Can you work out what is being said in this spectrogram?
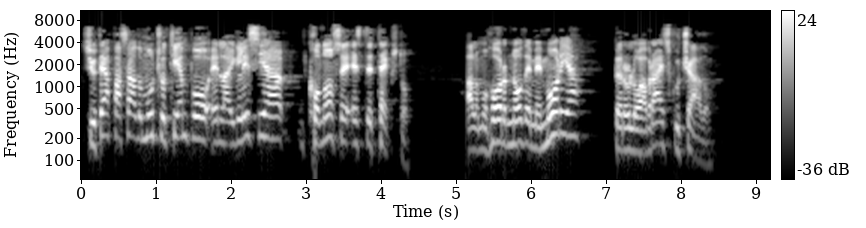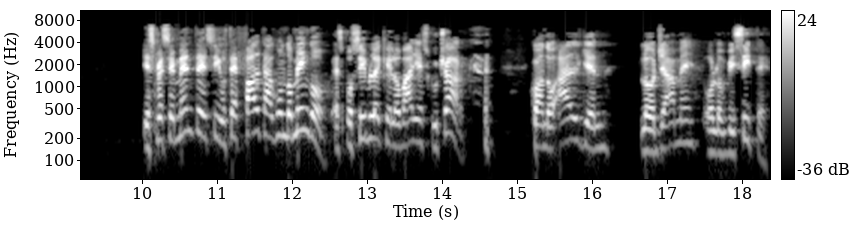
Si usted ha pasado mucho tiempo en la iglesia, conoce este texto. A lo mejor no de memoria, pero lo habrá escuchado. Y especialmente si usted falta algún domingo, es posible que lo vaya a escuchar cuando alguien lo llame o lo visite.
